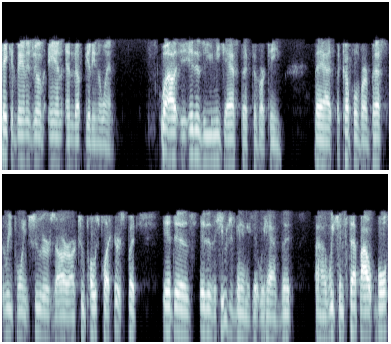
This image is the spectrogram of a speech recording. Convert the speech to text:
take advantage of and end up getting the win. Well, it is a unique aspect of our team that a couple of our best three point shooters are our two post players, but it is it is a huge advantage that we have that uh, we can step out both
